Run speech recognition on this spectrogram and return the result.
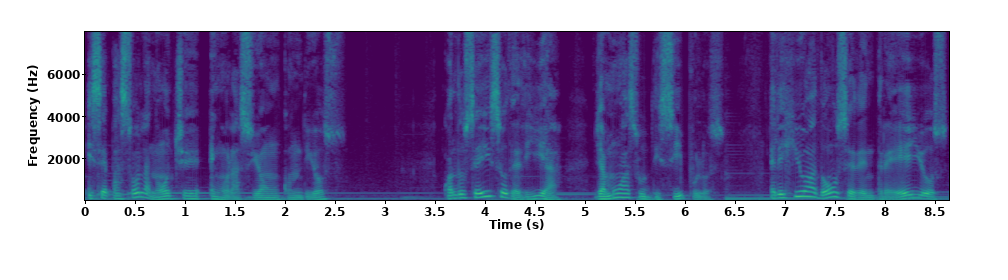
y se pasó la noche en oración con Dios. Cuando se hizo de día, llamó a sus discípulos, eligió a doce de entre ellos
